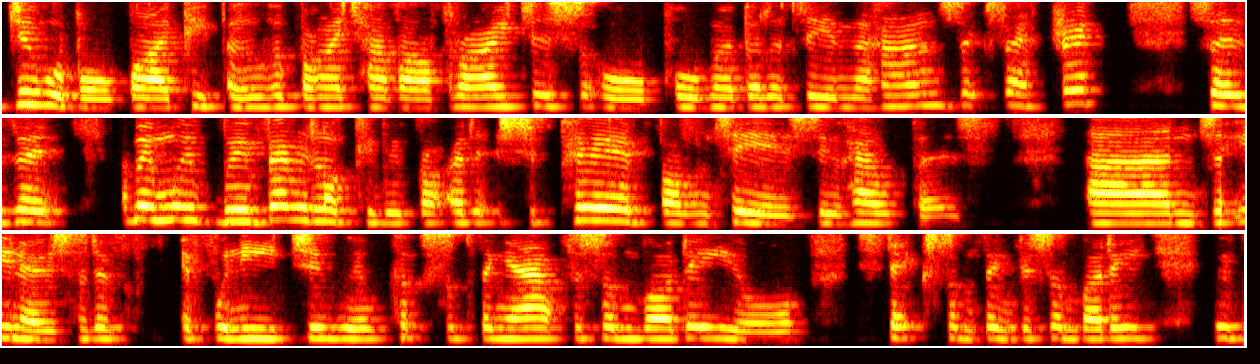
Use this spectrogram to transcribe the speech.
doable by people who might have arthritis or poor mobility in the hands, etc. So that I mean, we're, we're very lucky. We've got superb volunteers who help us, and you know, sort of if we need to, we'll cut something out for somebody or stick something for somebody. We've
